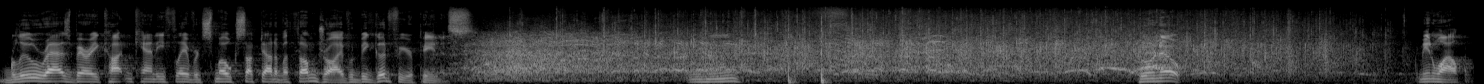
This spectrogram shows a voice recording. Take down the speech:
blue raspberry cotton candy flavored smoke sucked out of a thumb drive would be good for your penis. hmm Who knew? Meanwhile,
